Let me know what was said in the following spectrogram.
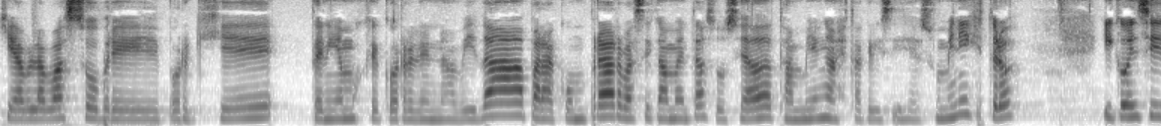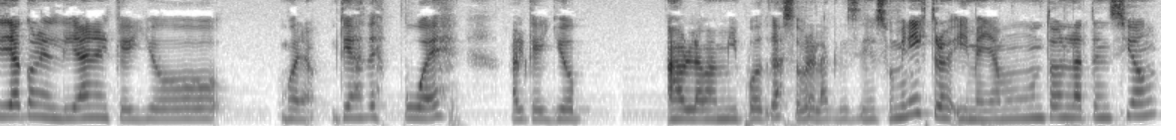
que hablaba sobre por qué teníamos que correr en Navidad para comprar, básicamente asociada también a esta crisis de suministro, y coincidía con el día en el que yo, bueno, días después al que yo hablaba en mi podcast sobre la crisis de suministro, y me llamó un montón la atención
